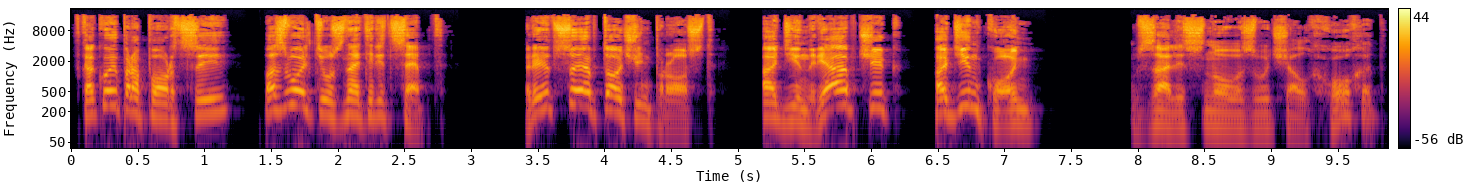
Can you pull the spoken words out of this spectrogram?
«В какой пропорции?» Позвольте узнать рецепт». «Рецепт очень прост. Один рябчик, один конь». В зале снова звучал хохот,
